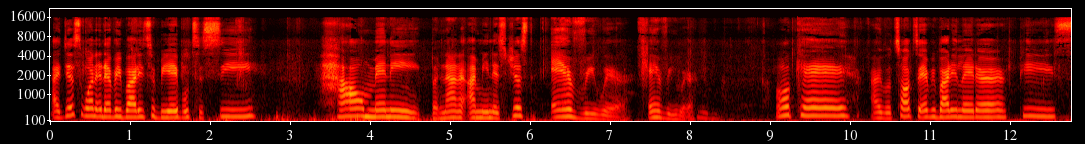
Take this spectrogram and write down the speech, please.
I just wanted everybody to be able to see how many banana, I mean, it's just everywhere, everywhere. Mm-hmm. Okay, I will talk to everybody later. Peace.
